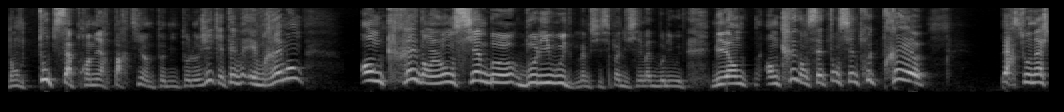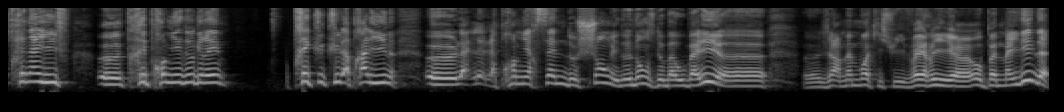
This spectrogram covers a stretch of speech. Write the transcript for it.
dans toute sa première partie un peu mythologique, était, est vraiment ancré dans l'ancien Bollywood, même si c'est pas du cinéma de Bollywood, mais il est ancré dans cet ancien truc très euh, personnage très naïf, euh, très premier degré, très cucul à praline. Euh, la, première scène de chant et de danse de Baoubali, euh, genre, même moi qui suis very euh, open-minded,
